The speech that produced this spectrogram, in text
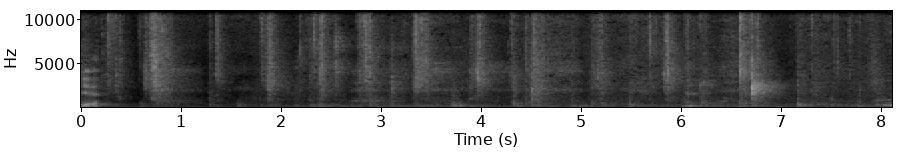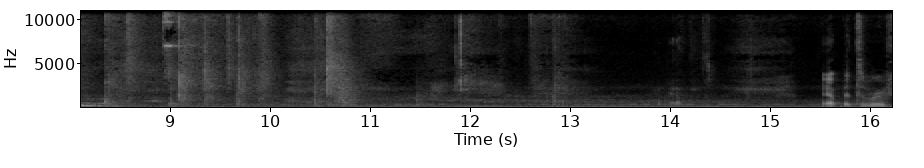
Yeah. Yep. A roof.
